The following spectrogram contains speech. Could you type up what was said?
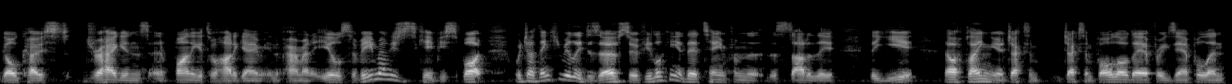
Gold Coast, Dragons, and finally get to a harder game in the Parramatta Eels. So if he manages to keep his spot, which I think he really deserves to, if you're looking at their team from the, the start of the, the year, they were playing you know, Jackson Jackson Bolo there, for example, and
